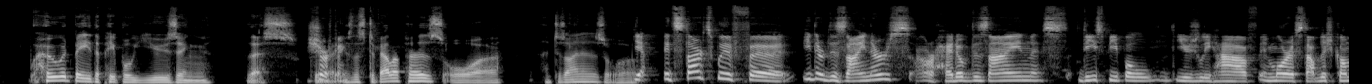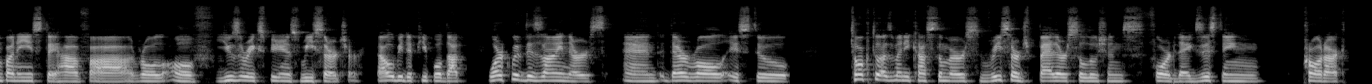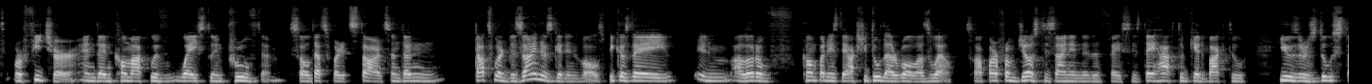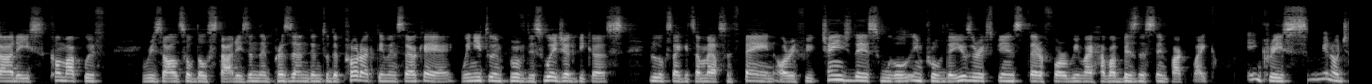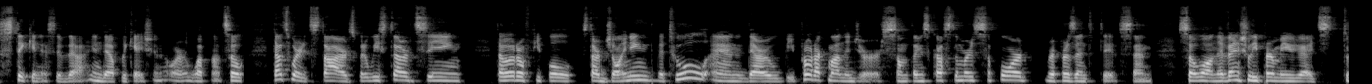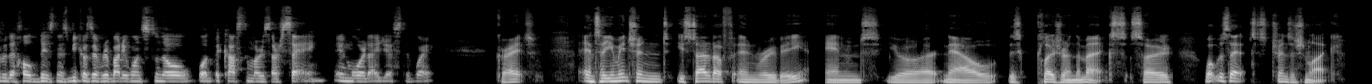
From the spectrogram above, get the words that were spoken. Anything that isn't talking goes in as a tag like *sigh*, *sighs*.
who would be the people using this? Sure thing. Is this developers or designers or yeah it starts with uh, either designers or head of design these people usually have in more established companies they have a role of user experience researcher that would be the people that work with designers and their role is to talk to as many customers research better solutions for the existing product or feature and then come up with ways to improve them. So that's where it starts. And then that's where designers get involved because they, in a lot of companies, they actually do that role as well. So apart from just designing interfaces, they have to get back to users, do studies, come up with results of those studies and then present them to the product team and say, okay, we need to improve this widget because it looks like it's a massive pain. Or if we change this, we'll improve the user experience. Therefore, we might have a business impact like increase, you know, just stickiness of the in the application or whatnot. So that's where it starts. But we start seeing a lot of people start joining the tool and there will be product managers, sometimes customer support representatives and so on. Eventually permeates through the whole business because everybody wants to know what the customers are saying in more digestive way. Great. And so you mentioned you started off in Ruby and you're now there's Clojure in the mix. So what was that transition like?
